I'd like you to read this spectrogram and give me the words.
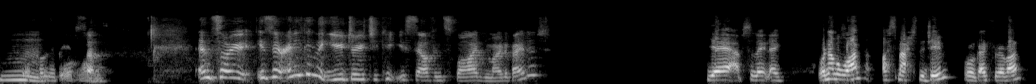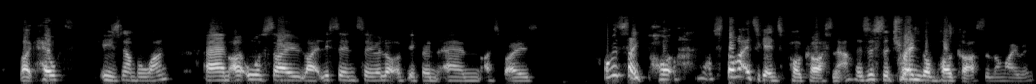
mm, probably be awesome. And so, is there anything that you do to keep yourself inspired and motivated? Yeah, absolutely. Well, number one, I smash the gym or I go for a run. Like health is number one. Um, I also like listen to a lot of different, um, I suppose, I would say pod, I've started to get into podcasts now. There's just a trend on podcasts at the moment.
